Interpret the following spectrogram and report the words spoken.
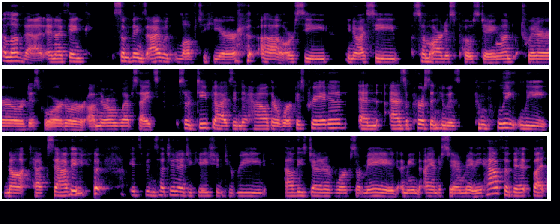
I love that, and I think some things I would love to hear uh, or see. You know, I see some artists posting on Twitter or Discord or on their own websites sort of deep dives into how their work is creative. And as a person who is completely not tech savvy, it's been such an education to read how these generative works are made. I mean, I understand maybe half of it, but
